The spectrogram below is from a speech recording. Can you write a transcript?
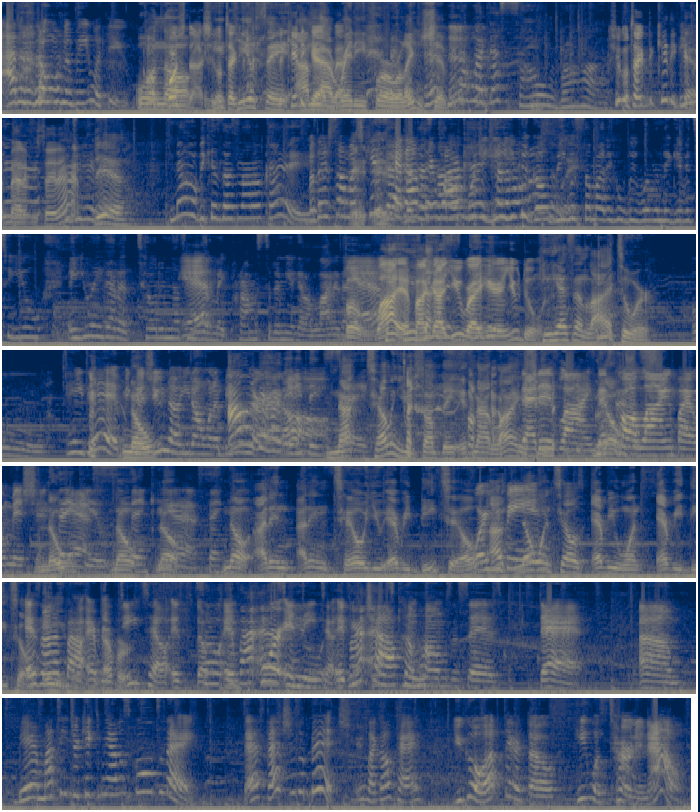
I don't, don't want to be with you." Well, Of no, course not. She he, gonna take he'll the- say the kitty I'm cat not back." ready for a relationship. You know what? That's so wrong. She gonna take the kitty cat You back if you say that. You yeah. that? No, because that's not okay. But there's so much It- kid it- cat out that's there. not Why okay. would you You, you could go be to with somebody who be willing to give it to you, and you ain't gotta tell them nothing. You gotta make promise to them. You gotta lie to them. But why if I got you right here and you doing? He hasn't lied to her. Ooh. He did because No. you know you don't want to be I don't with her even have at all. anything to Not telling you something is not lying. That to you. lying. That's no. called lying by omission. Nope. Thank yes. you. No, Thank you. no, Yes. Thank no. I didn't. I didn't tell you every detail. Were you I- no one tells everyone every detail. It's not about every ever. detail. It's the So if important you- detail. If, if your child ask comes home and says, "Dad, um, yeah, my teacher kicked me out of school today," that's that. She's a bitch. You're like, okay. You go up there though. He was turning out.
